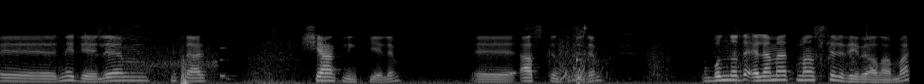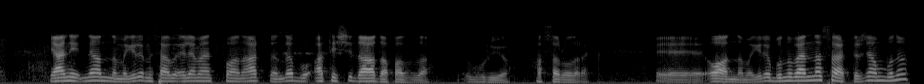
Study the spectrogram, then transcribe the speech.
E, ne diyelim? Misal Xiangling diyelim. E, Askant dedim. Bunda da Element Mastery diye bir alan var. Yani ne anlama geliyor? Mesela bu element puanı arttığında bu ateşi daha da fazla vuruyor hasar olarak. Ee, o anlama geliyor. Bunu ben nasıl arttıracağım? Bunu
